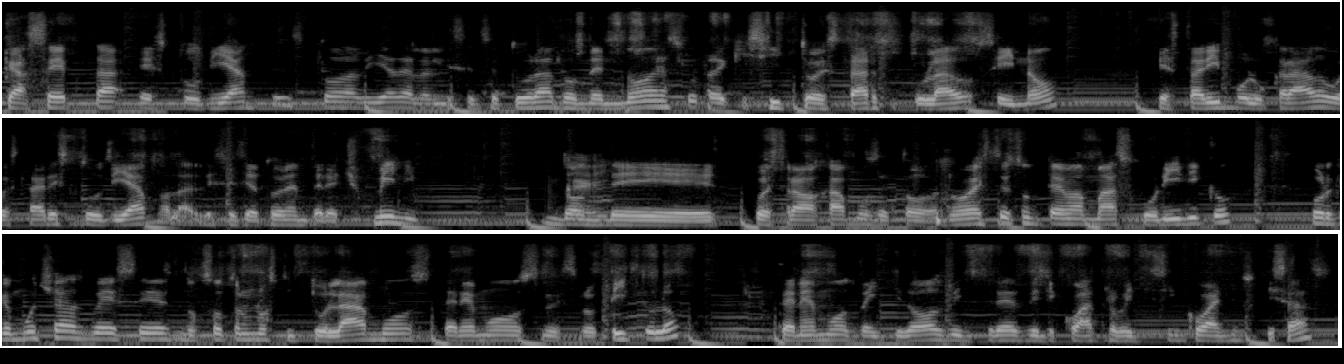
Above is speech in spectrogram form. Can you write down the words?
que acepta estudiantes todavía de la licenciatura, donde no es un requisito estar titulado, sino estar involucrado o estar estudiando la licenciatura en derecho mínimo donde pues trabajamos de todo, ¿no? Este es un tema más jurídico porque muchas veces nosotros nos titulamos, tenemos nuestro título, tenemos 22, 23, 24, 25 años quizás,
